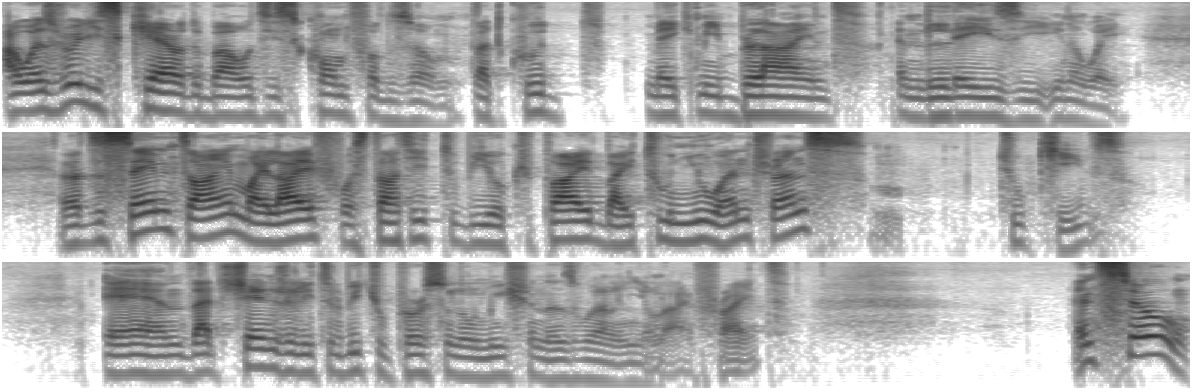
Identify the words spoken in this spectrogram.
I was really scared about this comfort zone that could make me blind and lazy in a way. And at the same time, my life was started to be occupied by two new entrants, two kids, and that changed a little bit your personal mission as well in your life, right? And so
